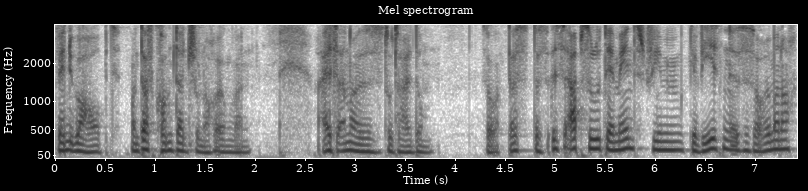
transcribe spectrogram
wenn überhaupt. Und das kommt dann schon noch irgendwann. Als anderes ist es total dumm. So, das, das ist absolut der Mainstream gewesen, ist es auch immer noch,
